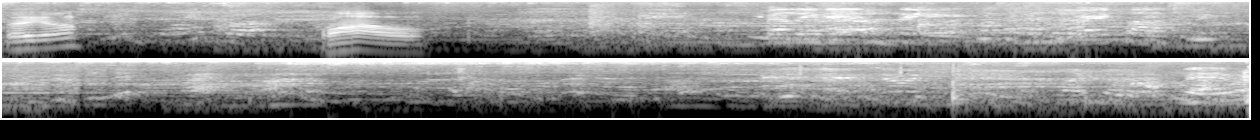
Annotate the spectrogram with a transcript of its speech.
There you go. Wow. Belly dancing. Very classy. Babe.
